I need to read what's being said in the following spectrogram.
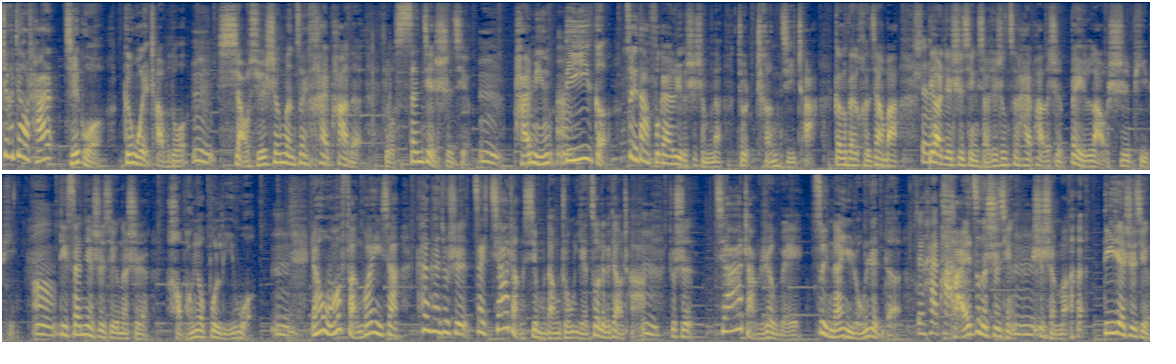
这个调查结果跟我也差不多，嗯，小学生们最害怕的有三件事情，嗯，排名第一个、最大覆盖率的是什么呢？就是成绩差，刚才很像吧？是的。第二件事情，小学生最害怕的是被老师批评，嗯，第三件事情呢是好朋友不理我，嗯，然后我们反观一下，看看就是在家长心目当中也做了个调查，嗯，就是家长认为最难以容忍的、最害怕孩子的事情是什么？第一件事情，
